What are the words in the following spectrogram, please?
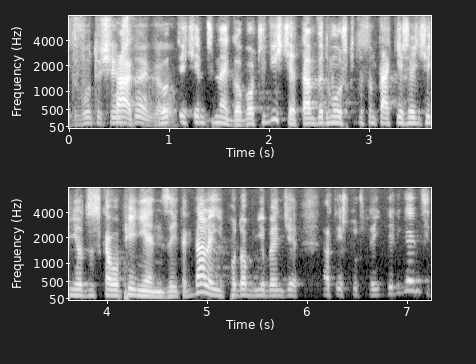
2000. Tak, 2000, bo oczywiście tam wydmuszki to są takie, że się nie odzyskało pieniędzy i tak dalej i podobnie będzie na tej sztucznej inteligencji.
